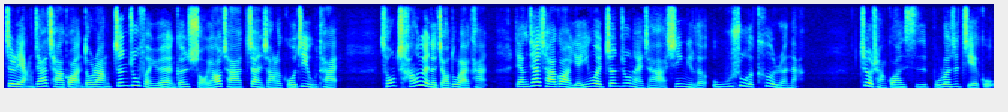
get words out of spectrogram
这两家茶馆都让珍珠粉圆跟手摇茶站上了国际舞台。从长远的角度来看，两家茶馆也因为珍珠奶茶吸引了无数的客人呐。这场官司不论是结果，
